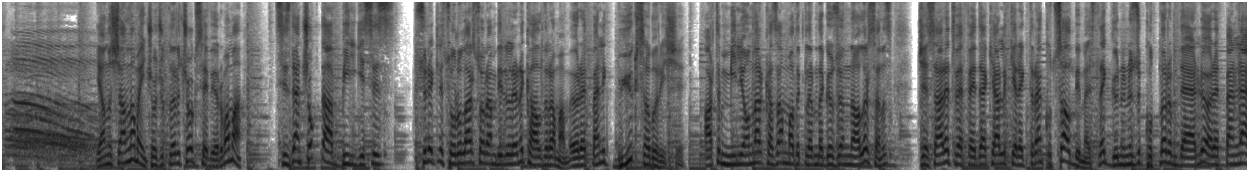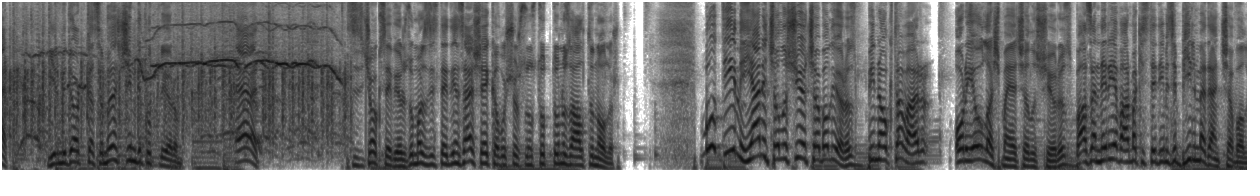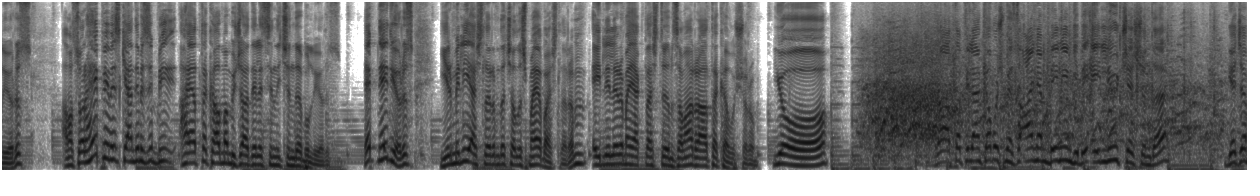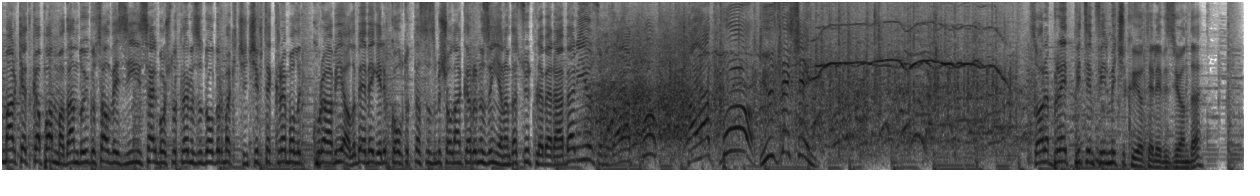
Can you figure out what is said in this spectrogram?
Yanlış anlamayın çocukları çok seviyorum ama sizden çok daha bilgisiz, Sürekli sorular soran birilerini kaldıramam. Öğretmenlik büyük sabır işi. Artık milyonlar kazanmadıklarını da göz önüne alırsanız cesaret ve fedakarlık gerektiren kutsal bir meslek. Gününüzü kutlarım değerli öğretmenler. 24 Kasım'ı şimdi kutluyorum. Evet. Sizi çok seviyoruz. Umarız istediğiniz her şeye kavuşursunuz. Tuttuğunuz altın olur. Bu değil mi? Yani çalışıyor, çabalıyoruz. Bir nokta var. Oraya ulaşmaya çalışıyoruz. Bazen nereye varmak istediğimizi bilmeden çabalıyoruz. Ama sonra hepimiz kendimizi bir hayatta kalma mücadelesinin içinde buluyoruz. Hep ne diyoruz? 20'li yaşlarımda çalışmaya başlarım. 50'lerime yaklaştığım zaman rahata kavuşurum. Yo. Rahata filan kavuşmuyorsa aynen benim gibi 53 yaşında Gece market kapanmadan duygusal ve zihinsel boşluklarınızı doldurmak için çifte kremalı kurabiye alıp eve gelip koltukta sızmış olan karınızın yanında sütle beraber yiyorsunuz. Hayat bu. Hayat bu. Yüzleşin. Sonra Brad Pitt'in filmi çıkıyor televizyonda.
